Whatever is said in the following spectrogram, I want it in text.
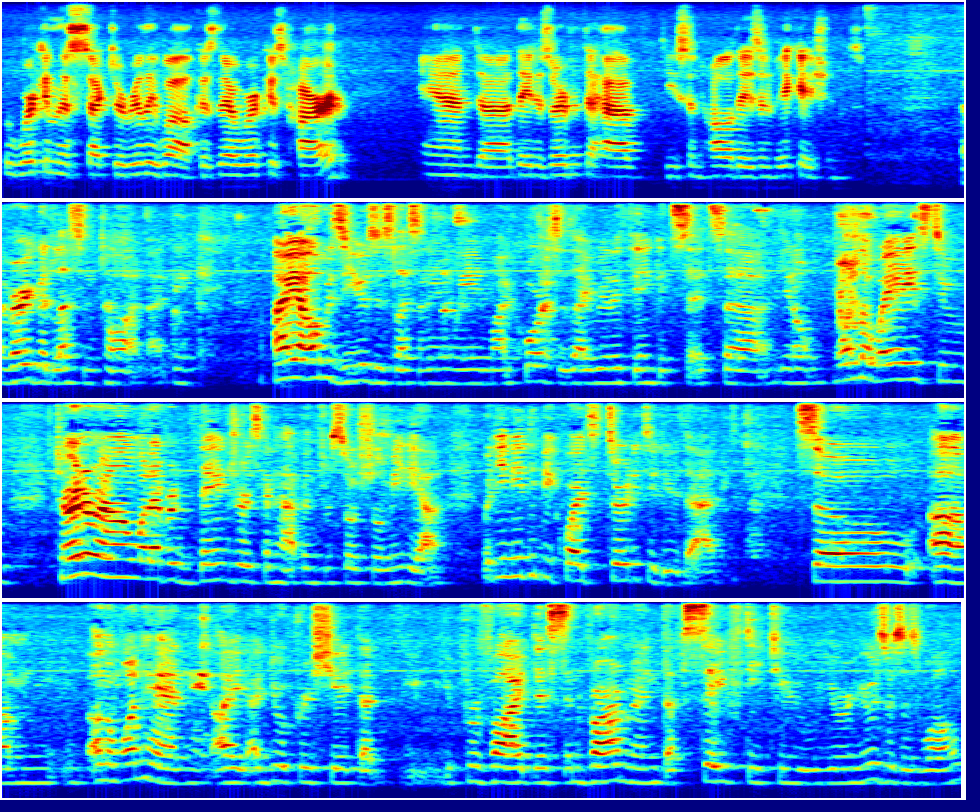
who work in this sector really well because their work is hard and uh, they deserve to have decent holidays and vacations. A very good lesson taught, I think. I always use this lesson anyway in my courses. I really think it's it's uh, you know one of the ways to turn around whatever dangers can happen through social media. But you need to be quite sturdy to do that. So um, on the one hand, I, I do appreciate that you, you provide this environment of safety to your users as well.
